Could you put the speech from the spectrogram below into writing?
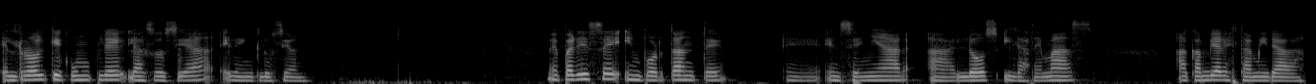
el rol que cumple la sociedad en la inclusión. Me parece importante eh, enseñar a los y las demás a cambiar esta mirada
